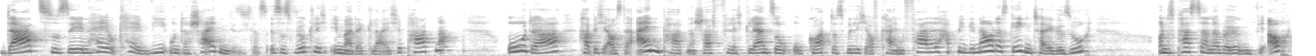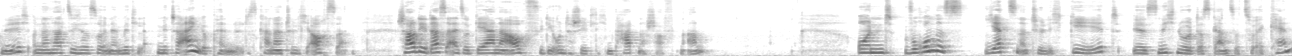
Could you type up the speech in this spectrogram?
da zu sehen, hey, okay, wie unterscheiden die sich das? Ist es wirklich immer der gleiche Partner? Oder habe ich aus der einen Partnerschaft vielleicht gelernt, so, oh Gott, das will ich auf keinen Fall, habe mir genau das Gegenteil gesucht und es passt dann aber irgendwie auch nicht und dann hat sich das so in der Mitte, eingependelt. Das kann natürlich auch sein. Schau dir das also gerne auch für die unterschiedlichen Partnerschaften an. Und worum es jetzt natürlich geht, ist nicht nur das Ganze zu erkennen,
